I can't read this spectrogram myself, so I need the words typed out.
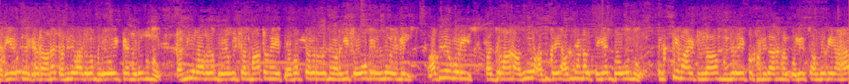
ശരീരത്തിന് കേടാണ്. കണ്ണീർവാതകം പ്രയോഗിക്കാൻ ഒരുങ്ങുന്നു. കണ്ണീർവാതകം പ്രയോഗിച്ചാൽ മാത്രമേ പ്രവർത്തകർ ഇവിടുന്ന് ഇറങ്ങി പോവുകയുള്ളൂവെങ്കിൽ അതിനുകൂടി സജ്ജമാണ്. അത് അത് അത് ഞങ്ങൾ ചെയ്യാൻ പോകുന്നു. കൃത്യമായിട്ടുള്ള മുന്നറിയിപ്പ് സംവിധാനങ്ങൾ പോലീസ് നൽകുകയാണ്.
